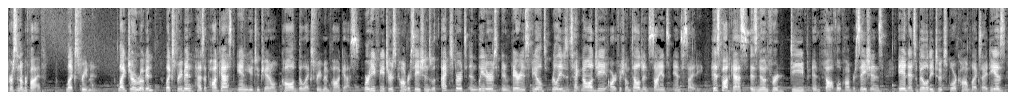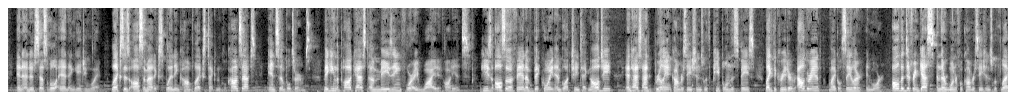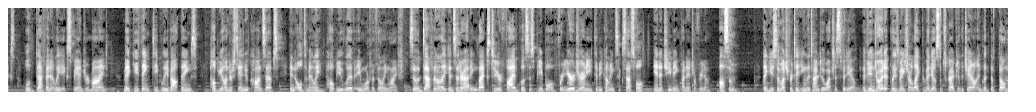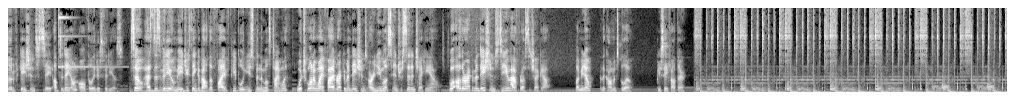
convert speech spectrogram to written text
Person number five, Lex Fridman. Like Joe Rogan, Lex Fridman has a podcast and YouTube channel called The Lex Fridman Podcast, where he features conversations with experts and leaders in various fields related to technology, artificial intelligence, science, and society. His podcast is known for deep and thoughtful conversations and its ability to explore complex ideas in an accessible and engaging way. Lex is awesome at explaining complex technical concepts in simple terms, making the podcast amazing for a wide audience. He's also a fan of Bitcoin and blockchain technology and has had brilliant conversations with people in the space like the creator of Algorand, Michael Saylor, and more. All the different guests and their wonderful conversations with Lex will definitely expand your mind, make you think deeply about things, help you understand new concepts, and ultimately help you live a more fulfilling life. So definitely consider adding Lex to your five closest people for your journey to becoming successful and achieving financial freedom. Awesome. Thank you so much for taking the time to watch this video. If you enjoyed it, please make sure to like the video, subscribe to the channel, and click the bell notification to stay up to date on all of the latest videos. So, has this video made you think about the five people you spend the most time with? Which one of my five recommendations are you most interested in checking out? What other recommendations do you have for us to check out? Let me know in the comments below. Be safe out there.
